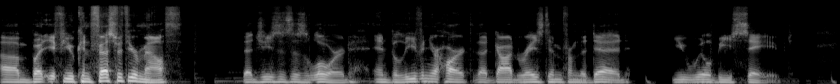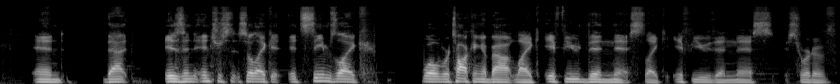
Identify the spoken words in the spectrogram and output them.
Um, but if you confess with your mouth that Jesus is Lord and believe in your heart that God raised him from the dead, you will be saved. And that is an interesting. So, like, it, it seems like, well, we're talking about like if you then this, like if you then this sort of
